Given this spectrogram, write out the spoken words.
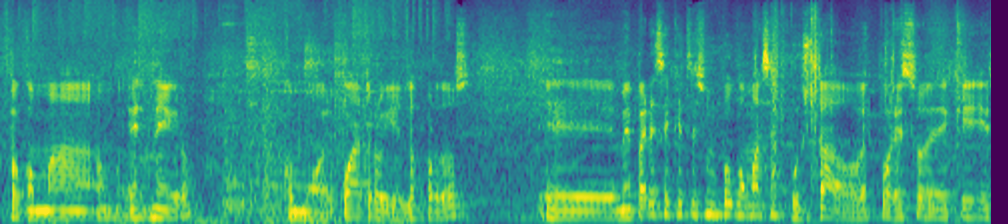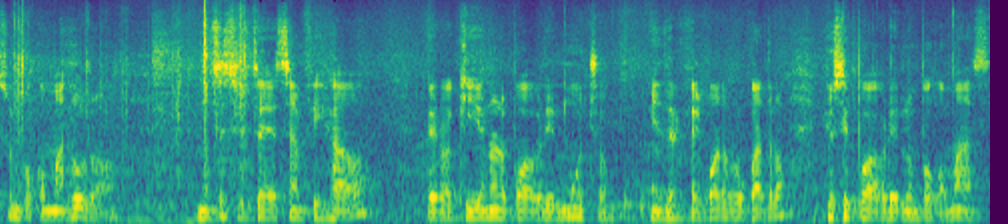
poco más, es negro, como el 4 y el 2x2. Eh, me parece que este es un poco más ajustado, es por eso de que es un poco más duro. No sé si ustedes se han fijado, pero aquí yo no lo puedo abrir mucho, mientras que el 4x4 yo sí puedo abrirlo un poco más.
